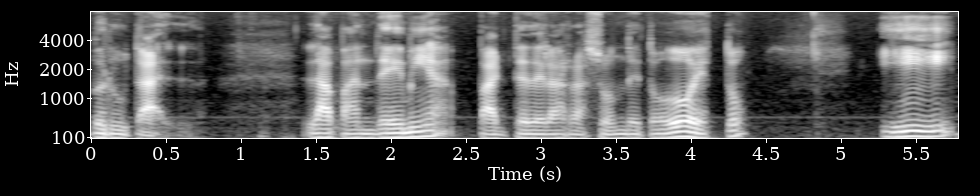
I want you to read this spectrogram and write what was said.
brutal. La pandemia, parte de la razón de todo esto, y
